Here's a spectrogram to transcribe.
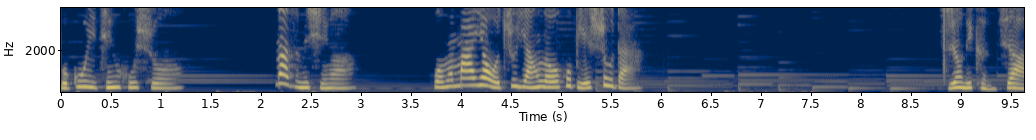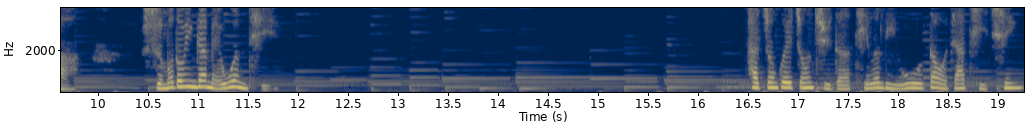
我故意惊呼说：“那怎么行啊？我妈妈要我住洋楼或别墅的。只要你肯嫁，什么都应该没问题。”他中规中矩的提了礼物到我家提亲，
